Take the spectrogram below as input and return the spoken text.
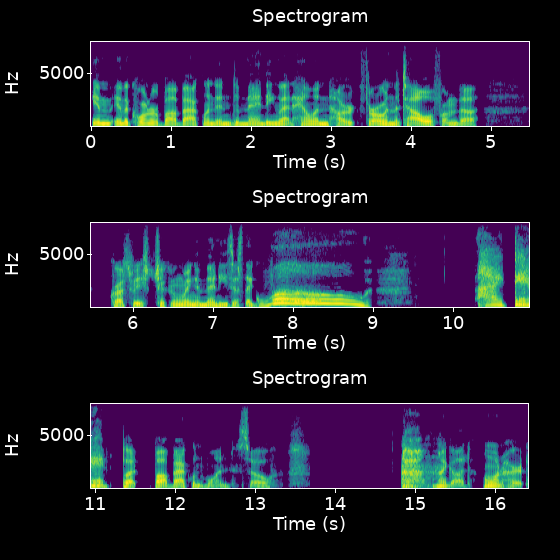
in in the corner of Bob Backlund and demanding that Helen Hart throw in the towel from the crossface chicken wing, and then he's just like, "Whoa, I did it!" But Bob Backlund won, so oh, my God, Owen Hart.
